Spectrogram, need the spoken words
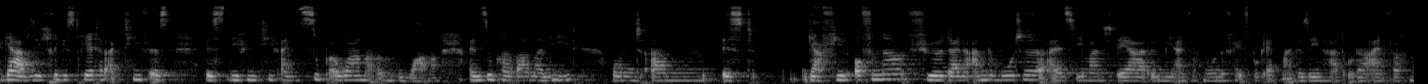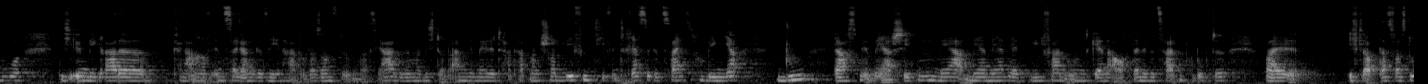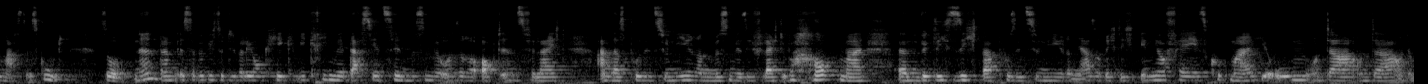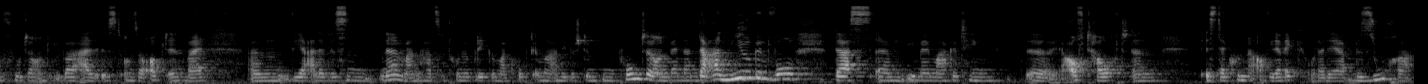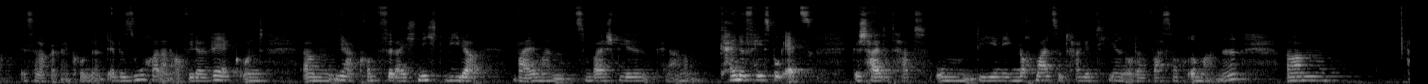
ja, sich registriert hat, aktiv ist, ist definitiv ein super warmer, warmer ein super warmer Lied und ähm, ist ja viel offener für deine Angebote als jemand, der irgendwie einfach nur eine Facebook-Ad mal gesehen hat oder einfach nur dich irgendwie gerade, keine Ahnung, auf Instagram gesehen hat oder sonst irgendwas. Ja, also wenn man sich dort angemeldet hat, hat man schon definitiv Interesse gezeigt, von wegen, ja, du darfst mir mehr schicken, mehr, mehr Mehrwert liefern und gerne auch deine bezahlten Produkte, weil ich glaube, das, was du machst, ist gut. So, ne? dann ist da wirklich so die Überlegung, okay, wie kriegen wir das jetzt hin? Müssen wir unsere Opt-ins vielleicht anders positionieren? Müssen wir sie vielleicht überhaupt mal ähm, wirklich sichtbar positionieren? Ja, so richtig in your face, guck mal hier oben und da und da und im Footer und überall ist unser Opt-in, weil ähm, wir alle wissen, ne, man hat so Tunnelblick und man guckt immer an die bestimmten Punkte und wenn dann da nirgendwo das ähm, E-Mail-Marketing äh, auftaucht, dann ist der Kunde auch wieder weg oder der Besucher, ist ja noch gar kein Kunde, der Besucher dann auch wieder weg und ähm, ja, kommt vielleicht nicht wieder, weil man zum Beispiel, keine Ahnung, keine Facebook-Ads geschaltet hat, um diejenigen nochmal zu targetieren oder was auch immer. Ne? Ähm,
